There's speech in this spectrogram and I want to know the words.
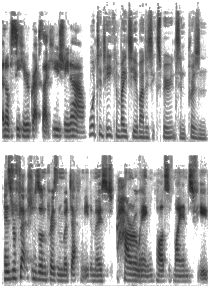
And obviously he regrets that hugely now. What did he convey to you about his experience in prison? His reflections on prison were definitely the most harrowing part part of my interview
